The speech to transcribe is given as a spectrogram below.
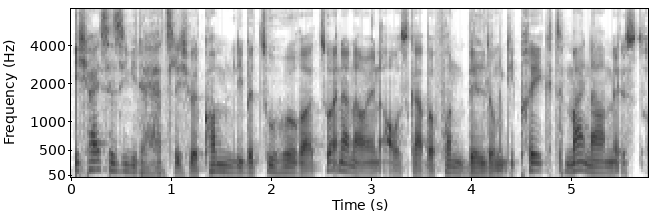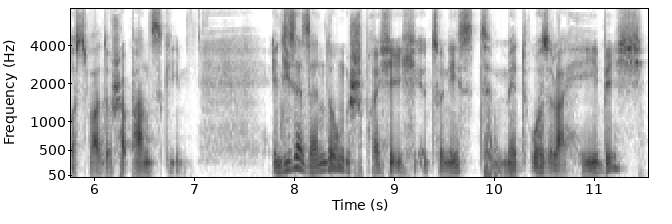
Ich heiße Sie wieder herzlich willkommen, liebe Zuhörer, zu einer neuen Ausgabe von Bildung, die prägt. Mein Name ist Oswaldo Schapanski. In dieser Sendung spreche ich zunächst mit Ursula Hebig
